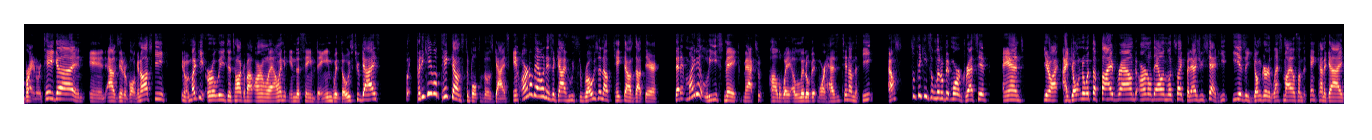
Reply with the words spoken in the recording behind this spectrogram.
Brian Ortega and, and Alexander Volkanovski, you know, it might be early to talk about Arnold Allen in the same vein with those two guys. But, but he gave up takedowns to both of those guys. And Arnold Allen is a guy who throws enough takedowns out there that it might at least make Max Holloway a little bit more hesitant on the feet. I also think he's a little bit more aggressive. And, you know, I, I don't know what the five round Arnold Allen looks like, but as you said, he, he is a younger, less miles on the tank kind of guy.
